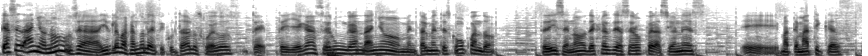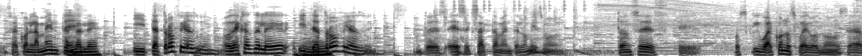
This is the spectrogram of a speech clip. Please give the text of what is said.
te hace daño, ¿no? O sea, irle bajando la dificultad a los juegos te, te llega a hacer un gran daño mentalmente. Es como cuando te dice, ¿no? Dejas de hacer operaciones eh, matemáticas, o sea, con la mente. Ándale. y te atrofias, güey. O dejas de leer y te atrofias, güey. Entonces es exactamente lo mismo. Entonces, eh, pues igual con los juegos, ¿no? O sea,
